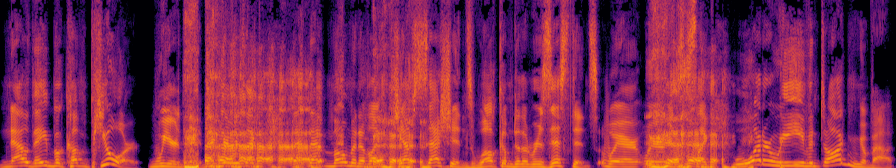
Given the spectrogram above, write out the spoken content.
now they become pure weirdly like there was like that, that moment of like jeff sessions welcome to the resistance where where it's just like what are we even talking about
